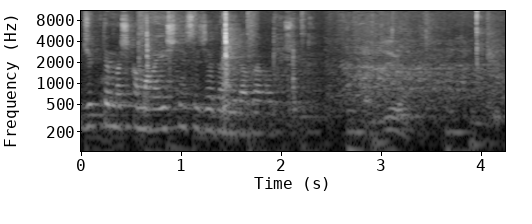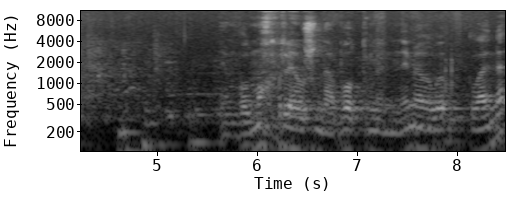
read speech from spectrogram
жиптен башка мага эч нерсе жардам бере албай калды окшойт Диyor. Болмок беле ушунда болуптур мен неме кылайын да?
